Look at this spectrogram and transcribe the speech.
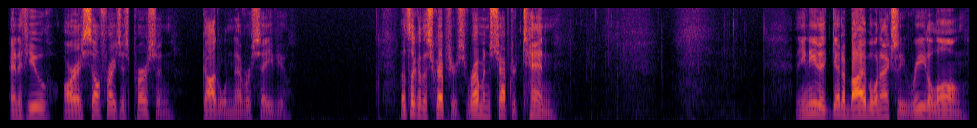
And if you are a self righteous person, God will never save you. Let's look at the scriptures. Romans chapter 10. And you need to get a Bible and actually read along.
